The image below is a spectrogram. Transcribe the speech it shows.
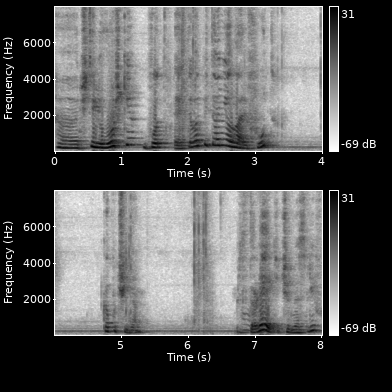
4 э, ложки вот этого питания Life Food капучино. Представляете, чернослив,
